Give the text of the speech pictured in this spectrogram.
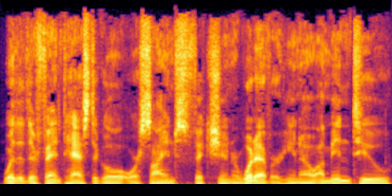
Whether they're fantastical or science fiction or whatever, you know, I'm into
